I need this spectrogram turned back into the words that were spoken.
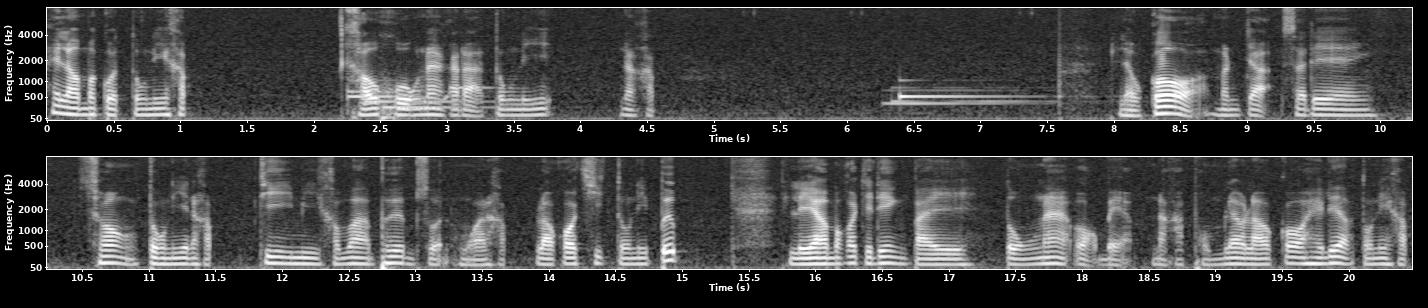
ให้เรามากดตรงนี้ครับ เขาโค้งหน้ากระดาษตรงนี้นะครับ แล้วก็มันจะแสดงช่องตรงนี้นะครับ ที่มีคำว่าเพิ่มส่วนหัวนะครับ เราก็คลิกตรงนี้ปุ๊บแล้วมันก็จะเด้งไปตรงหน้าออกแบบนะครับ ผมแล้วเราก็ให้เลือกตรงนี้ครับ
